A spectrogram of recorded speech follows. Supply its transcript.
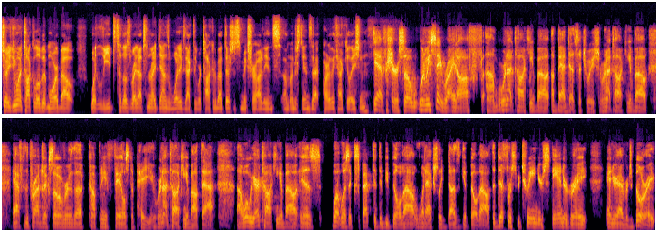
Jody, do you want to talk a little bit more about what leads to those write ups and write downs and what exactly we're talking about there, just to make sure our audience um, understands that part of the calculation? Yeah, for sure. So when we say write off, um, we're not talking about a bad debt situation. We're not talking about after the project's over, the company fails to pay you. We're not talking about that. Uh, what we are talking about is what was expected to be billed out and what actually does get billed out. The difference between your standard rate and your average bill rate.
